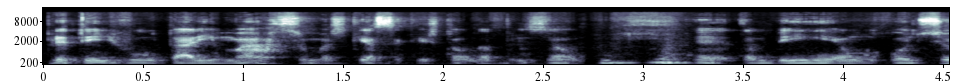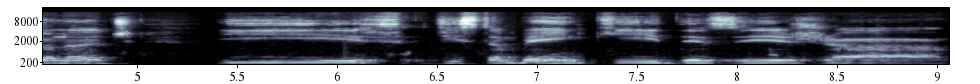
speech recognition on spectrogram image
pretende voltar em março, mas que essa questão da prisão é, também é um condicionante, e diz também que deseja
